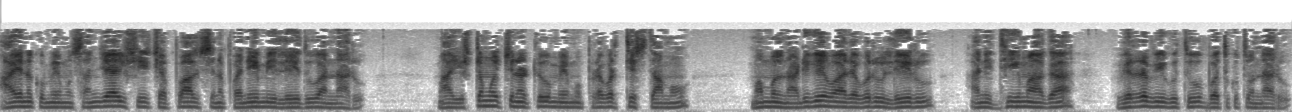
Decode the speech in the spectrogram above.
ఆయనకు మేము సంజాయిషి చెప్పాల్సిన పనేమీ లేదు అన్నారు. మా ఇష్టం వచ్చినట్లు మేము ప్రవర్తిస్తాము. మమ్మల్ని అడిగేవారెవరూ లేరు అని ధీమాగా విర్రవీగుతూ బతుకుతున్నారు.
